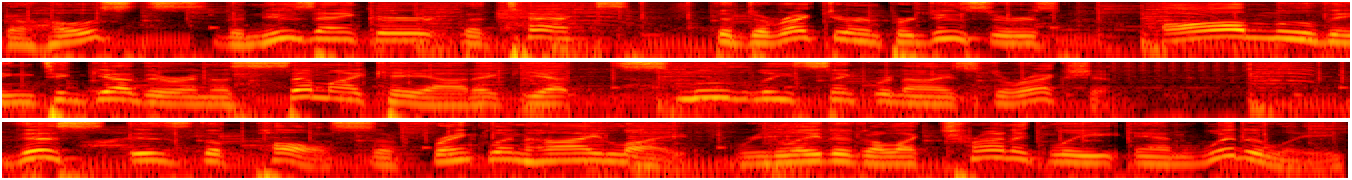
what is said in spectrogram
The hosts, the news anchor, the techs, the director and producers, all moving together in a semi-chaotic yet smoothly synchronized direction. This is the pulse of Franklin High life, related electronically and wittily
